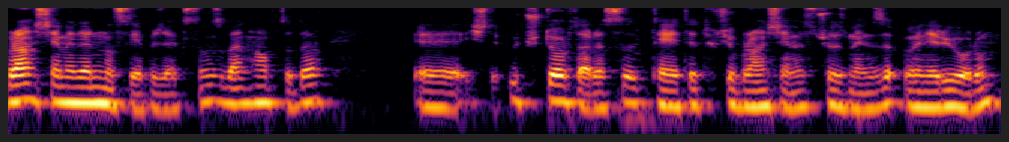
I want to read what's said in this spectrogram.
branş yemelerini nasıl yapacaksınız? Ben haftada e, işte 3-4 arası TYT Türkçe branş yemesi çözmenizi öneriyorum.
